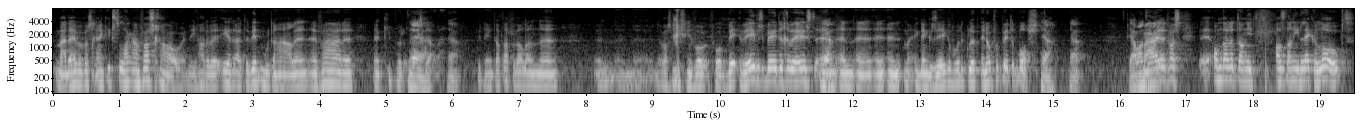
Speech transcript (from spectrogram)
maar daar hebben we waarschijnlijk iets te lang aan vastgehouden. Die hadden we eerder uit de wind moeten halen en een ervaren eh, keeper opstellen. ja, ja. Ik denk dat dat wel een. Eh, een, een eh, dat was misschien voor, voor Wevers beter geweest. En, Ja. en, en, en, en- maar ik denk zeker voor de club en ook voor Peter Bos. ja, ja. Ja, want maar hij- het was, eh, omdat het dan niet, als het dan niet lekker loopt.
